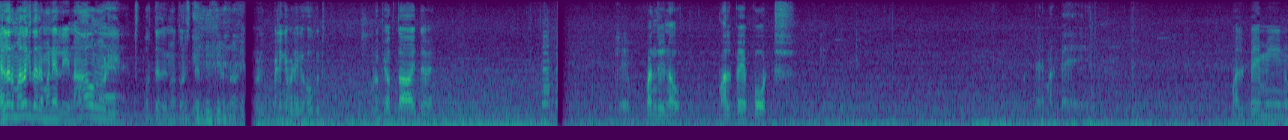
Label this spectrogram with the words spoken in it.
ಎಲ್ಲರೂ ಮಲಗಿದ್ದಾರೆ ಮನೆಯಲ್ಲಿ ನಾವು ನೋಡಿ ಹೋಗ್ತೇವೆ ನಾವು ತೋರಿಸ್ತೇವೆ ನೋಡಿ. ಬೆಳಿಗ್ಗೆ ಬೆಳಿಗ್ಗೆ ಹೋಗುದು ಉಡುಪಿ ಹೋಗ್ತಾ ಇದ್ದೇವೆ. ಬಂದ್ವಿ ನಾವು ಮಲ್ಪೆ ಪೋರ್ಟ್ ಮಲ್ಪೆ ಮಲ್ಪೆ ಮಲ್ಪೆ ಮೀನು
